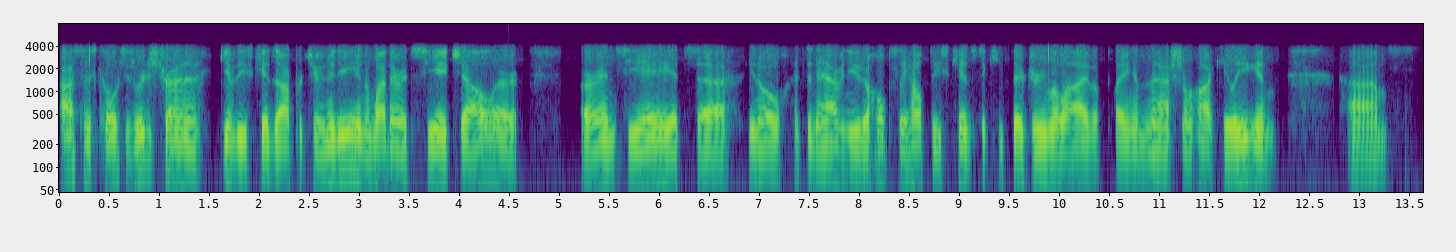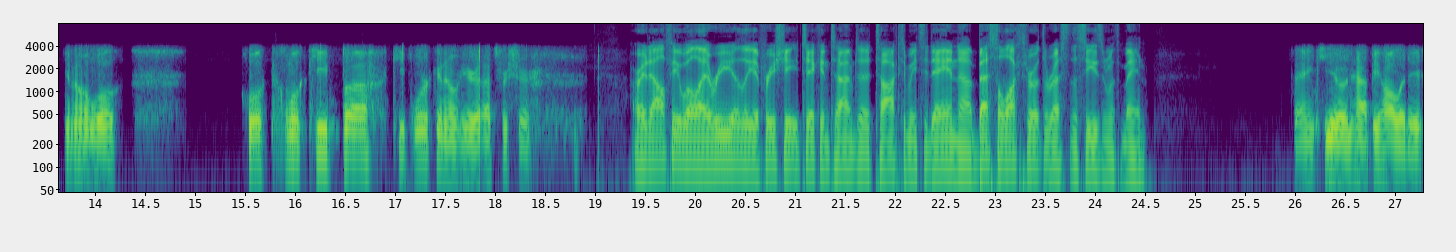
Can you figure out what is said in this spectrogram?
us as coaches, we're just trying to give these kids opportunity, and whether it's CHL or or NCAA, it's uh, you know it's an avenue to hopefully help these kids to keep their dream alive of playing in the National Hockey League, and um, you know we'll we'll we'll keep uh, keep working out here. That's for sure. All right, Alfie. Well, I really appreciate you taking time to talk to me today, and uh, best of luck throughout the rest of the season with Maine. Thank you, and happy holidays.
